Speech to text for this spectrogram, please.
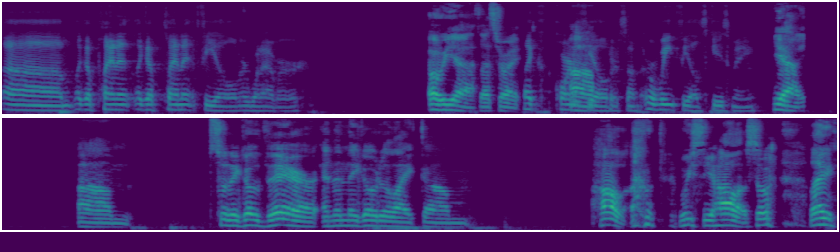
Um like a planet like a planet field or whatever. Oh yeah, that's right. Like cornfield or something. Or wheat field, excuse me. Yeah. Um, so they go there, and then they go to like um, Hala. we see Hala. So like,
